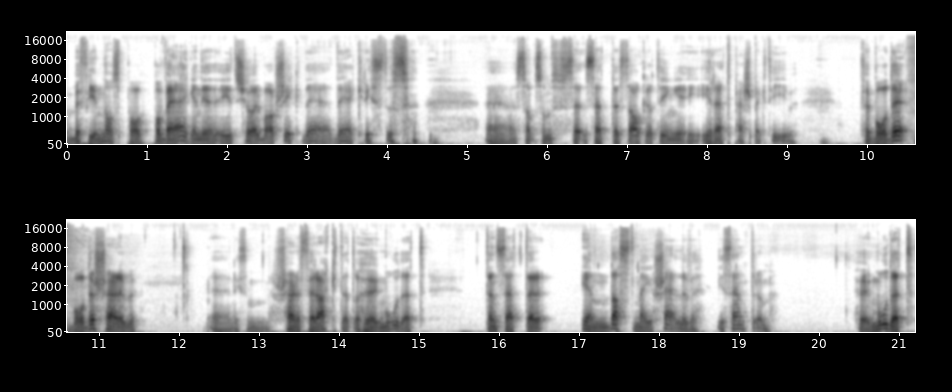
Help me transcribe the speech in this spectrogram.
befinna oss på, på vägen i, i ett körbart skick det är, det är Kristus eh, som, som sätter saker och ting i, i rätt perspektiv för både, både själv eh, liksom självföraktet och högmodet den sätter endast mig själv i centrum. Högmodet,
